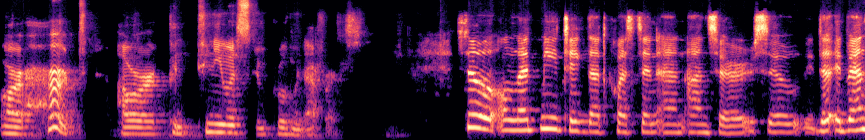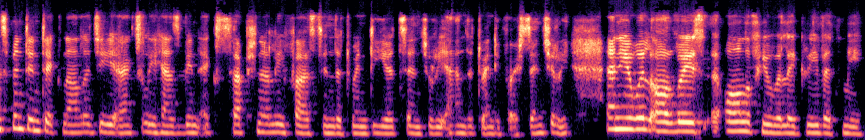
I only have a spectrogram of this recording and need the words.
or hurt our continuous improvement efforts? So uh, let me take that question and answer. So the advancement in technology actually has been exceptionally fast in the 20th century and the 21st century. And you will always, all of you will agree with me.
